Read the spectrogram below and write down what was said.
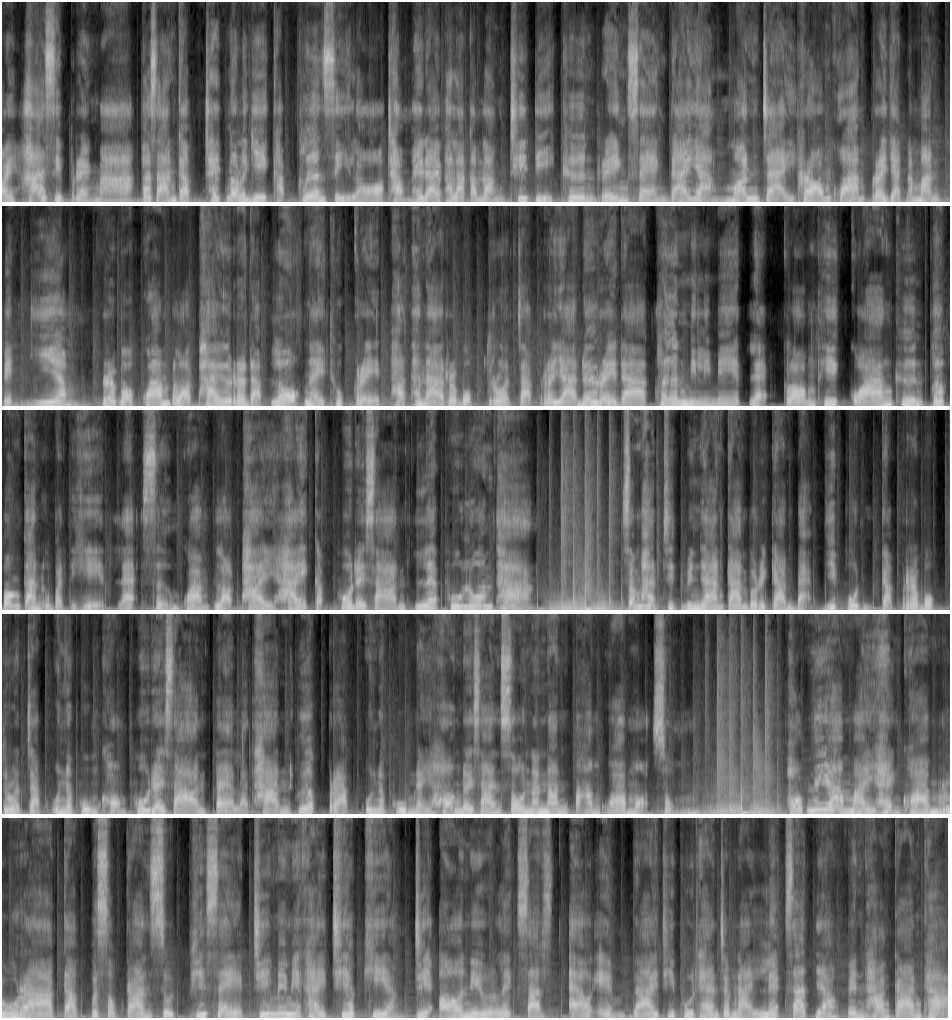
250 แรงม้า ผสานกับเทคโนโลยีขับเคลื่อน 4 ล้อทำให้ได้พละกำลังที่ดีขึ้น เร่งแซงได้อย่างมั่นใจ พร้อมความประหยัดน้ำมันเป็นเยี่ยมระบบความปลอดภัยระดับโลกในทุกเกรด พัฒนาระบบตรวจจับระยะด้วยเรดาร์คลื่นมิลลิเมตร และกล้องที่กว้างขึ้น เพื่อป้องกันอุบัติเหตุ และเสริมความปลอดภัยให้กับผู้โดยสารและผู้ร่วมทาง สัมผัสจิตวิญญาณการบริการแบบญี่ปุ่น กับระบบตรวจจับอุณหภูมิของผู้โดยสารแต่ละท่าน เพื่อปรับอุณหภูมิในห้องโดยสารโซนนั้นๆ ตามความเหมาะสมพบนิยามใหม่แห่งความหรูหรากับประสบการณ์สุดพิเศษที่ไม่มีใครเทียบเคียง The All New Lexus LM ได้ที่ผู้แทนจำหน่าย Lexus อย่างเป็นทางการค่ะ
